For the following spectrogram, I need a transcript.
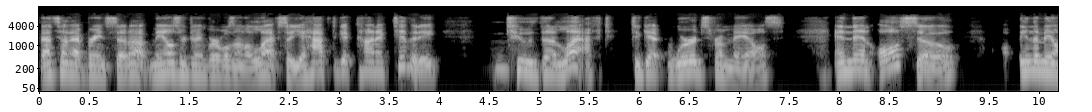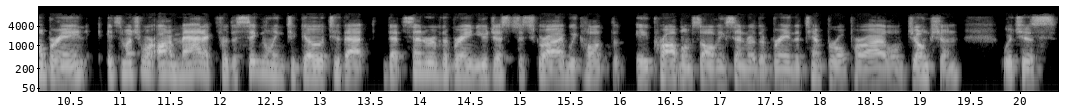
That's how that brain's set up. Males are doing verbals on the left. So you have to get connectivity hmm. to the left to get words from males. And then also in the male brain, it's much more automatic for the signaling to go to that, that center of the brain you just described. We call it the, a problem solving center of the brain, the temporal parietal junction, which is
